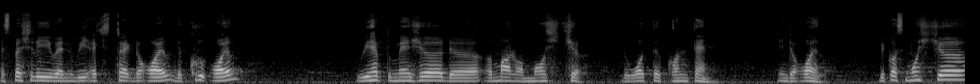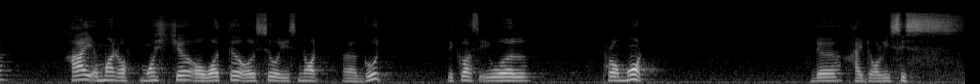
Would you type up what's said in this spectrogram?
especially when we extract the oil, the crude oil, we have to measure the amount of moisture, the water content in the oil. Because moisture, high amount of moisture or water also is not uh, good because it will promote the hydrolysis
